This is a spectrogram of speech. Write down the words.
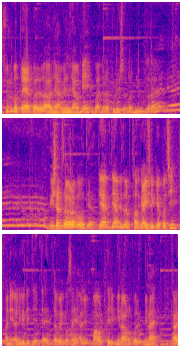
सुरुमा तयार पारेर अनि हामीले ल्याउने भनेर पुलिससँग न्युज गराए भीषण झगडा भयो त्यहाँ त्यहाँ त्यहाँभित्र थर्काइसकेपछि अनि अलिकति त्यहाँ तपाईँको चाहिँ अलिक माहौल फेरि मिलाउनु पऱ्यो मिलाएँ खै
